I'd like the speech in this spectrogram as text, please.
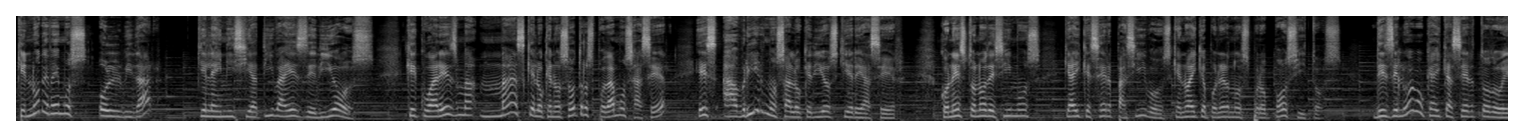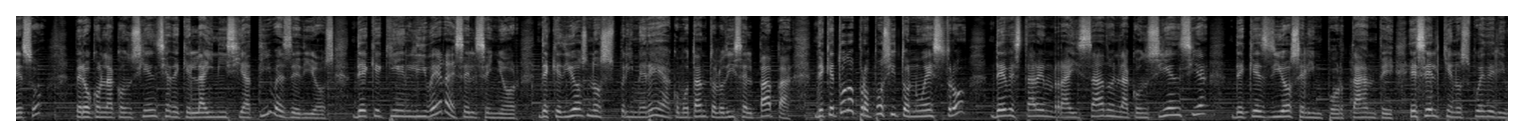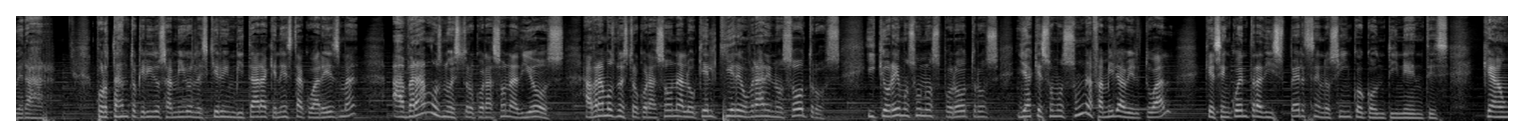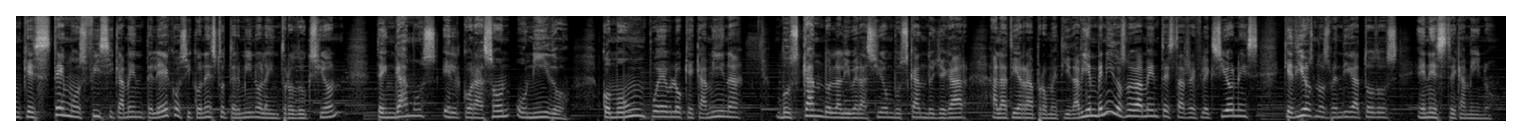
que no debemos olvidar que la iniciativa es de Dios, que Cuaresma, más que lo que nosotros podamos hacer, es abrirnos a lo que Dios quiere hacer. Con esto no decimos que hay que ser pasivos, que no hay que ponernos propósitos. Desde luego que hay que hacer todo eso, pero con la conciencia de que la iniciativa es de Dios, de que quien libera es el Señor, de que Dios nos primerea, como tanto lo dice el Papa, de que todo propósito nuestro debe estar enraizado en la conciencia de que es Dios el importante, es Él quien nos puede liberar. Por tanto, queridos amigos, les quiero invitar a que en esta cuaresma abramos nuestro corazón a Dios, abramos nuestro corazón a lo que Él quiere obrar en nosotros y que oremos unos por otros, ya que somos una familia virtual que se encuentra dispersa en los cinco continentes que aunque estemos físicamente lejos, y con esto termino la introducción, tengamos el corazón unido como un pueblo que camina buscando la liberación, buscando llegar a la tierra prometida. Bienvenidos nuevamente a estas reflexiones, que Dios nos bendiga a todos en este camino.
